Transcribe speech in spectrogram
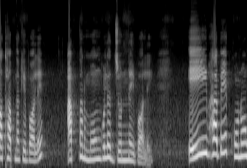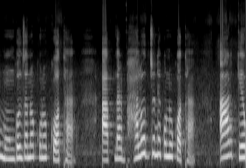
কথা আপনাকে বলে আপনার মঙ্গলের জন্যই বলে এইভাবে কোনো মঙ্গলজনক কোনো কথা, আপনার ভালোর জন্য কোনো কথা আর কেউ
